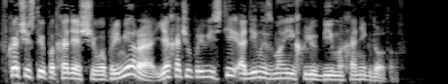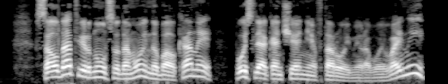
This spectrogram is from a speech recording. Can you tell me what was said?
В качестве подходящего примера я хочу привести один из моих любимых анекдотов. Солдат вернулся домой на Балканы после окончания Второй мировой войны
